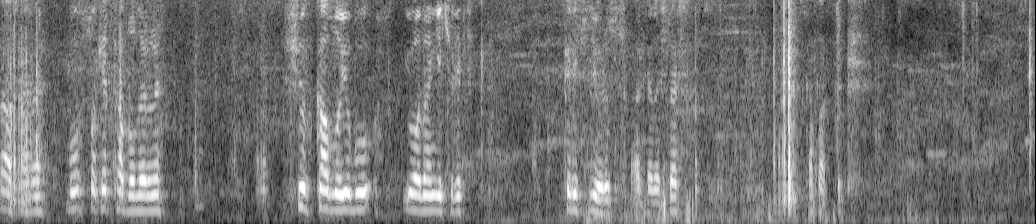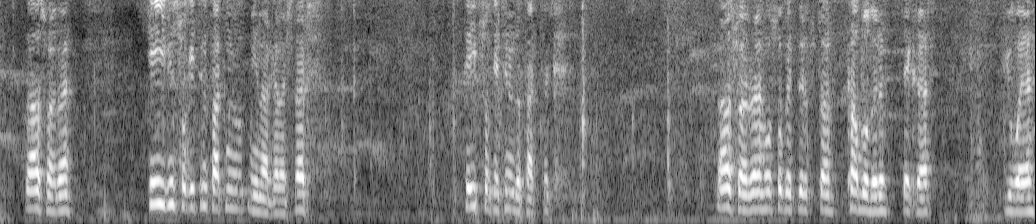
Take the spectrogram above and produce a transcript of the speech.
Daha sonra bu soket kablolarını şu kabloyu bu yuvadan geçirip kilitliyoruz arkadaşlar. Kapattık. Daha sonra teybin soketini takmayı unutmayın arkadaşlar. Teyp soketini de taktık. Daha sonra o soketleri tutan kabloları tekrar yuvaya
